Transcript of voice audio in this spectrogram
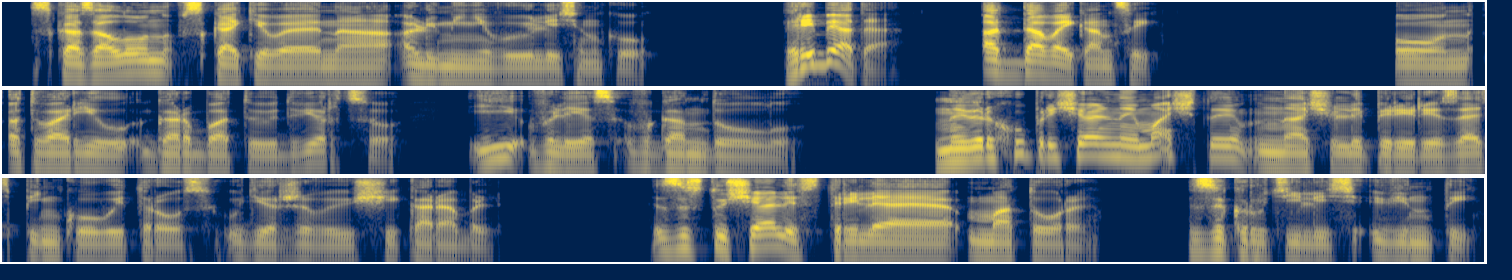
— сказал он, вскакивая на алюминиевую лесенку. «Ребята, отдавай концы!» Он отворил горбатую дверцу и влез в гондолу. Наверху причальной мачты начали перерезать пеньковый трос, удерживающий корабль. Застучали, стреляя, моторы. Закрутились винты.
